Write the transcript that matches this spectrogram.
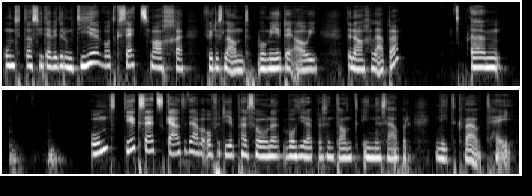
und das sind dann wiederum die, die die Gesetze machen für das Land, wo wir dann alle danach leben. Ähm, und diese Gesetze gelten eben auch für die Personen, die die RepräsentantInnen selber nicht gewählt haben.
